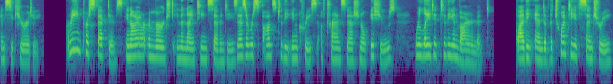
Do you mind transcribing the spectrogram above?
and security. Green perspectives in IR emerged in the 1970s as a response to the increase of transnational issues related to the environment. By the end of the 20th century,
